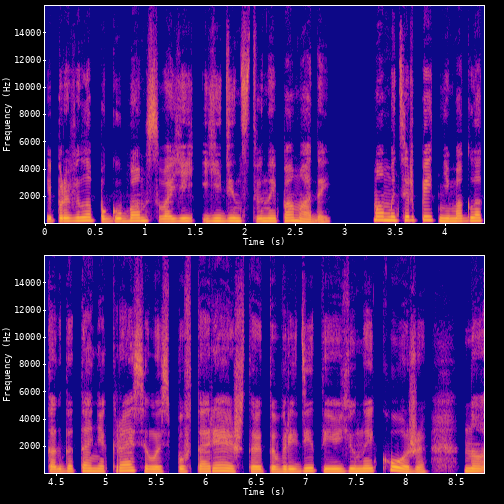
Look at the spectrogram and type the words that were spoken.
и провела по губам своей единственной помадой. Мама терпеть не могла, когда Таня красилась, повторяя, что это вредит ее юной коже, но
